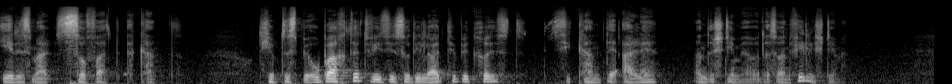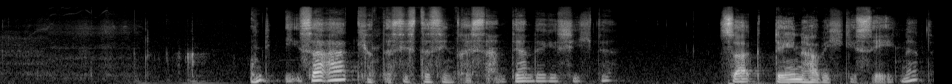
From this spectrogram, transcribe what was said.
jedes Mal sofort erkannt. Und ich habe das beobachtet, wie sie so die Leute begrüßt. Sie kannte alle an der Stimme, aber das waren viele Stimmen. Und Isaak, und das ist das Interessante an der Geschichte, sagt, den habe ich gesegnet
